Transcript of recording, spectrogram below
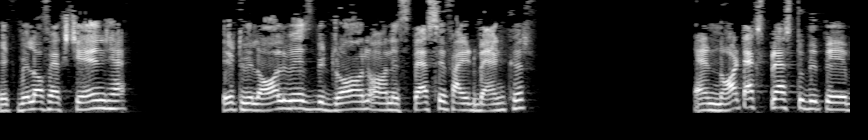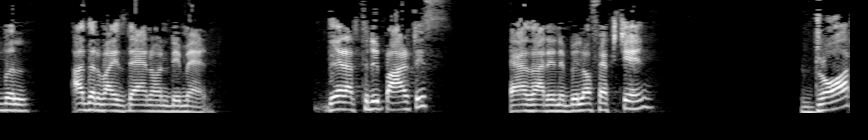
ایک بل آف ایکسچینج ہے. It will always be drawn on a specified banker and not express to be payable otherwise than on demand there are three parties as are in bill of exchange drawer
